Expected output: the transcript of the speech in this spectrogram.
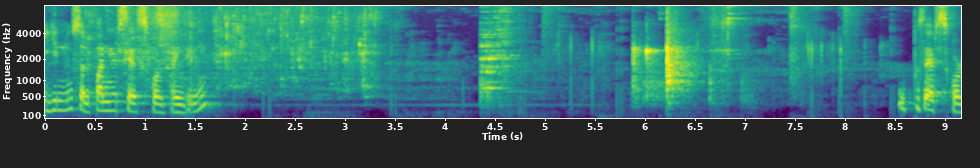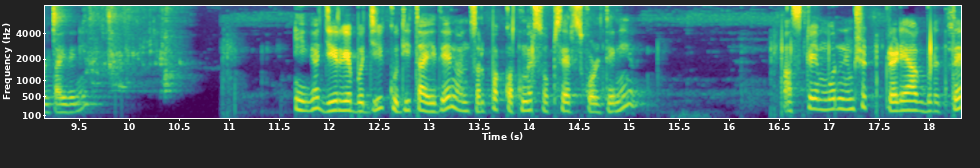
ಈಗ ಇನ್ನೂ ಸ್ವಲ್ಪ ನೀರು ಸೇರಿಸ್ಕೊಳ್ತಾ ಇದ್ದೀನಿ. ಉಪ್ಪು ಸೇರಿಸ್ಕೊಳ್ತಾ ಇದ್ದೀನಿ. ಈಗ ಜೀರಿಗೆ ಬಜ್ಜಿ ಕುದೀತಾ ಇದೆ. ನಾನು ಸ್ವಲ್ಪ ಕೊತ್ತಂಬರಿ ಸೊಪ್ಪು ಸೇರಿಸ್ಕೊಳ್ತೀನಿ. ಅಷ್ಟೇ ಮೂರು ನಿಮಿಷಕ್ಕೆ ರೆಡಿ ಆಗಿಬಿಡುತ್ತೆ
